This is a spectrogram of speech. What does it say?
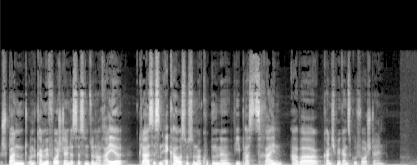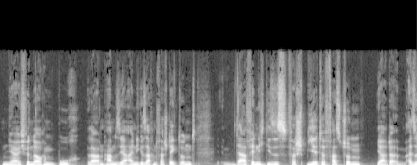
spannend und kann mir vorstellen, dass das in so einer Reihe, klar, es ist ein Eckhaus, muss man mal gucken, ne? wie es rein, aber kann ich mir ganz gut vorstellen. Ja, ich finde auch im Buchladen haben sie ja einige Sachen versteckt und da finde ich dieses Verspielte fast schon, ja, da, also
